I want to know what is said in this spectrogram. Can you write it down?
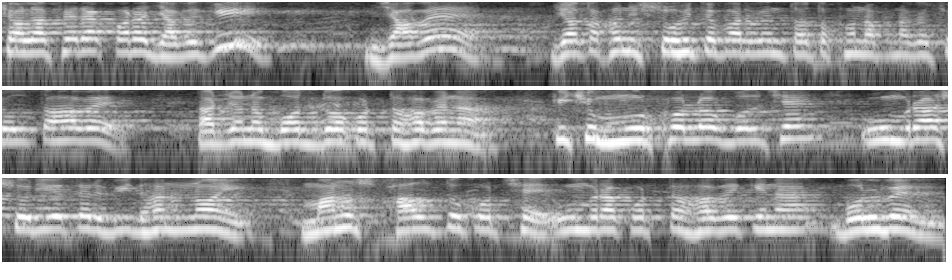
চলাফেরা করা যাবে কি? যাবে? যতক্ষণ সহিতে পারবেন ততক্ষণ আপনাকে চলতে হবে। তার জন্য বদ্ধ করতে হবে না। কিছু মূর্খ লোক বলছে, উমরা শরীয়তের বিধান নয়। মানুষ ফালতু করছে। উমরা করতে হবে কিনা বলবেন?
